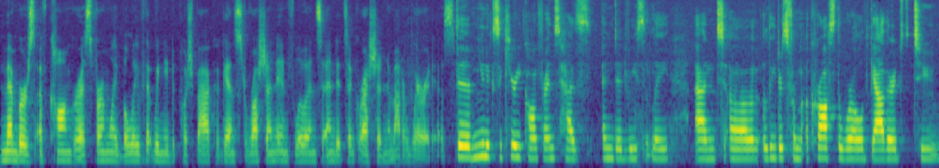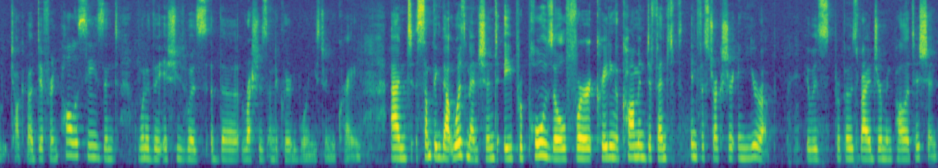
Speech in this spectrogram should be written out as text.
members of Congress firmly believe that we need to push back against Russian influence and its aggression, no matter where it is. The Munich Security Conference has ended recently and uh, leaders from across the world gathered to talk about different policies. And one of the issues was the Russia's undeclared war in eastern Ukraine. And something that was mentioned, a proposal for creating a common defense infrastructure in Europe. It was proposed by a German politician.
